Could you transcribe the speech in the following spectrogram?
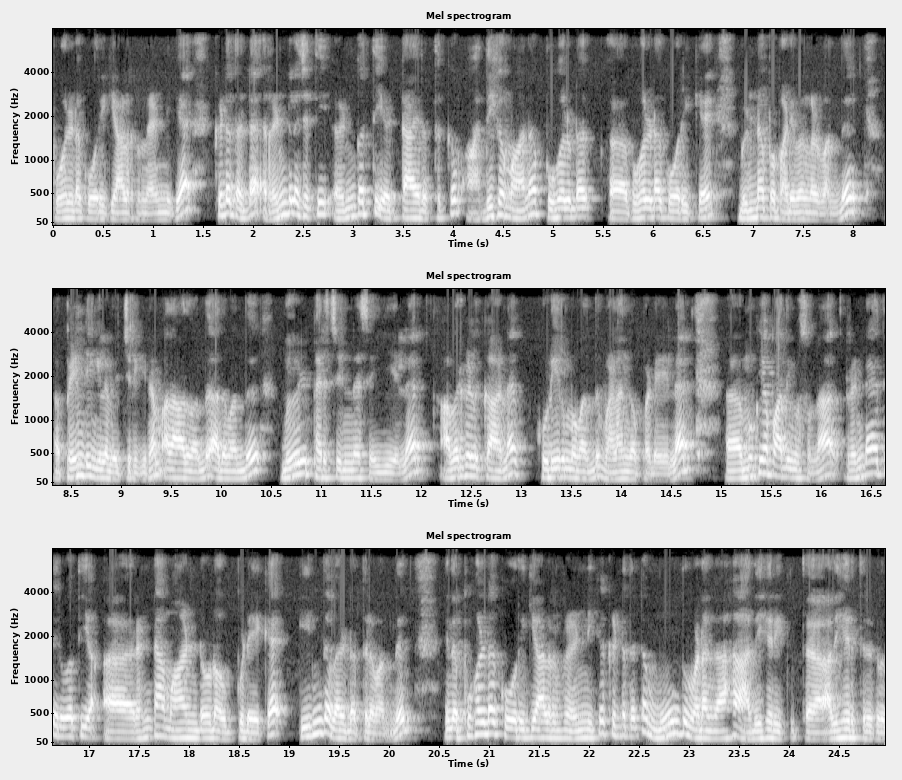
புகலிட கோரிக்கையாளர்கள் எண்ணிக்கை கிட்டத்தட்ட ரெண்டு லட்சத்தி எண்பத்தி எட்டாயிரத்துக்கும் அதிகமான புகலிட புகலிட கோரிக்கை விண்ணப்ப படிவங்கள் வந்து பெண்டிங்கில் வச்சிருக்கிறோம். அதாவது வந்து அது வந்து மீள் பரிசீலனை செய்யல. அவர்களுக்கான குடியுரிமை வந்து வழங்கப்படையில முக்கிய பார்த்தீங்கன்னு சொன்னால் ரெண்டாயிரத்தி இருபத்தி அஹ், ரெண்டாம் ஆண்டோட ஒப்புடைக்க இந்த வருடத்தில் வந்து இந்த புகலிட கோரிக்கையாளர்கள் எண்ணிக்கை கிட்டத்தட்ட மூன்று மடங்காக அதிகரித்து அதிகரித்திருக்கிறதாக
